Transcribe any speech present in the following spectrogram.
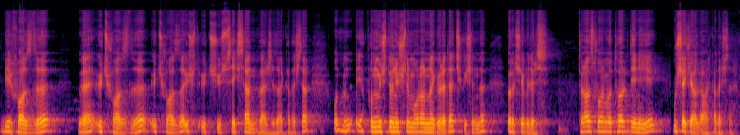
bir fazlı ve 3 fazlı, 3 fazla 3, 380 vereceğiz arkadaşlar. Bunun yapılmış dönüştürme oranına göre de çıkışında ölçebiliriz. Transformatör deneyi bu şekilde arkadaşlar.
